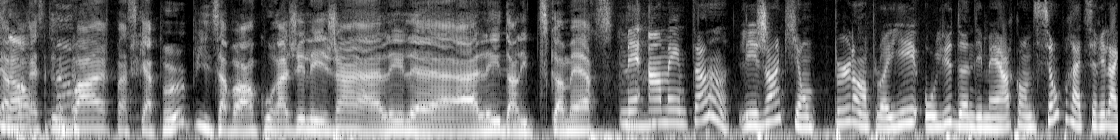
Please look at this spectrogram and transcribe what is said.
Elle va Non. rester ouverte parce qu'elle peut, puis ça va encourager les gens à aller, le- à aller dans les petits commerces. Mais en même temps, les gens qui ont peu d'employés, au lieu de donner des meilleures conditions pour attirer la-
